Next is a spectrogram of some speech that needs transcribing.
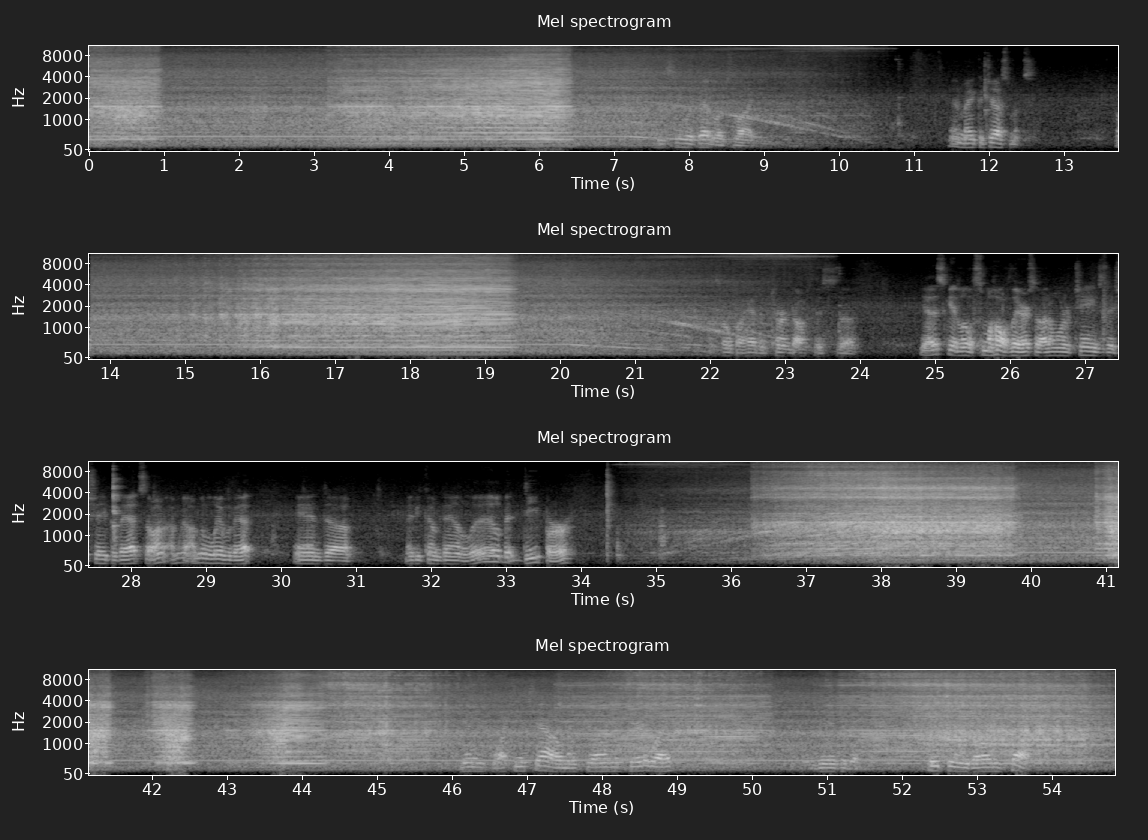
and see what that looks like. And make adjustments. Let's hope I haven't turned off this. Uh, yeah, this is getting a little small there, so I don't want to change the shape of that. So I'm, I'm, I'm going to live with that. And uh, maybe come down a little bit deeper. Again, just watching the shadow, make sure I don't get carried away. And get into the feature we've already.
